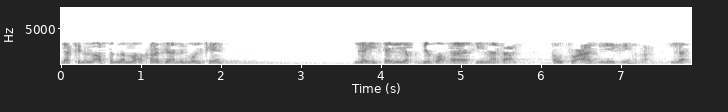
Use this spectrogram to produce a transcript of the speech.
لكن الأصل لما أخرجها من ملكه ليس ليقبضها فيما بعد أو تعاد إليه فيما بعد. لا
